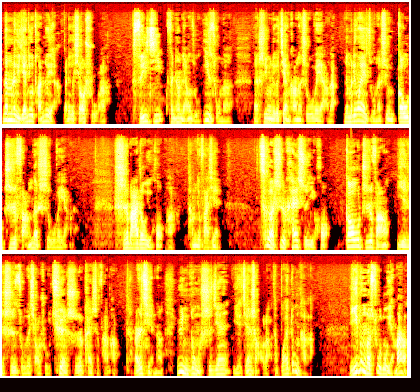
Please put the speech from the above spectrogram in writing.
那么这个研究团队啊，把这个小鼠啊。随机分成两组，一组呢，呃，是用这个健康的食物喂养的，那么另外一组呢，是用高脂肪的食物喂养的。十八周以后啊，他们就发现，测试开始以后，高脂肪饮食组的小鼠确实开始发胖，而且呢，运动时间也减少了，它不爱动弹了，移动的速度也慢了。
